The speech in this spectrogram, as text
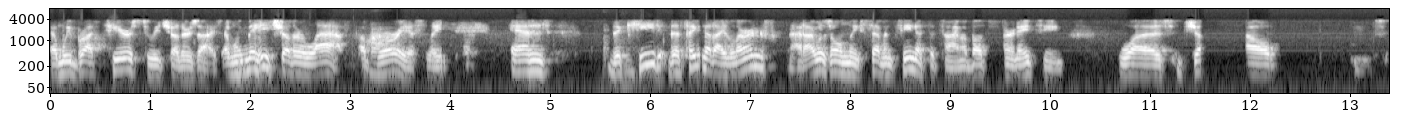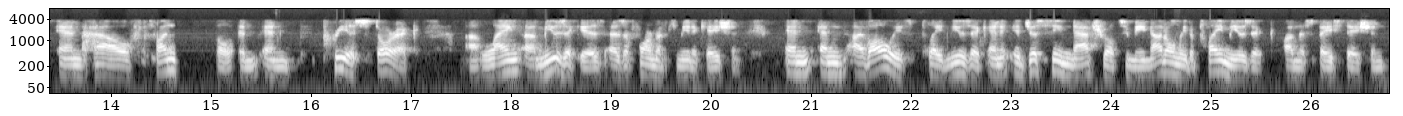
and we brought tears to each other's eyes and we made each other laugh uproariously. And the key, the thing that I learned from that, I was only 17 at the time, about to turn 18, was just how and how fundamental and, and prehistoric uh, lang- uh, music is as a form of communication. And and I've always played music, and it, just seemed natural to me not only to play music on the space station,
